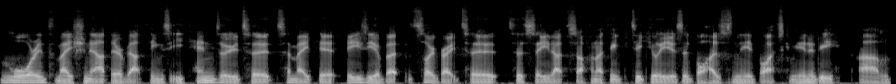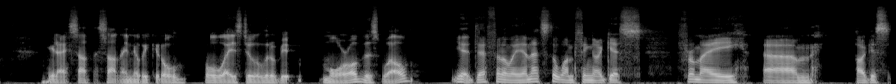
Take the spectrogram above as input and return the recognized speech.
more information out there about things that you can do to to make it easier. But it's so great to to see that stuff, and I think particularly as advisors in the advice community. Um, you know, something, something that we could all always do a little bit more of as well. Yeah, definitely. And that's the one thing I guess from a, um, I guess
